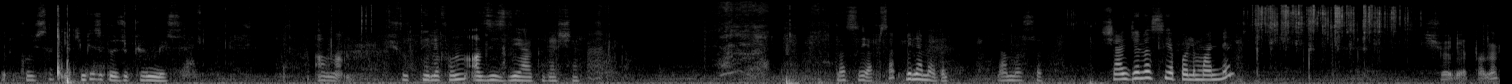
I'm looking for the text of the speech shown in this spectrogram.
Şöyle koysak ikimiz gözükür müyüz? Allah'ım. Şu telefonun azizliği arkadaşlar. Nasıl yapsak bilemedim. Damlası. Sence nasıl yapalım annem? Şöyle yapalım.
